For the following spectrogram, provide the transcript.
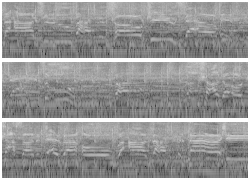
まずは小刻みリズム角を重ねては終わらない。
